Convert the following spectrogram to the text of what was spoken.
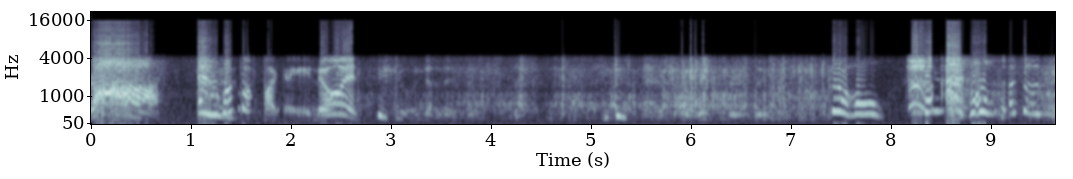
ah! what the fuck are you doing? He's going down Look a hole. hole. I saw this.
